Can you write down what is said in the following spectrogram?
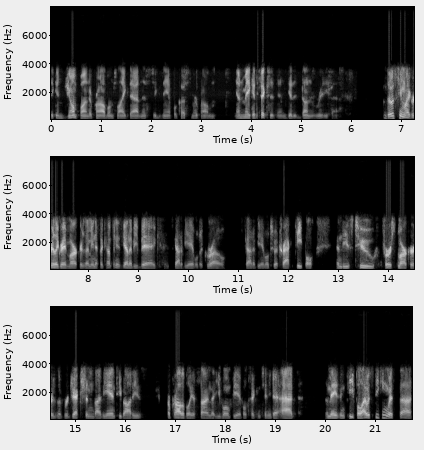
that can jump onto problems like that, in this example, customer problem, and make it fix it and get it done really fast. Those seem like really great markers. I mean, if a company is going to be big, it's got to be able to grow, it's got to be able to attract people. And these two first markers of rejection by the antibodies are probably a sign that you won't be able to continue to add amazing people. I was speaking with uh,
